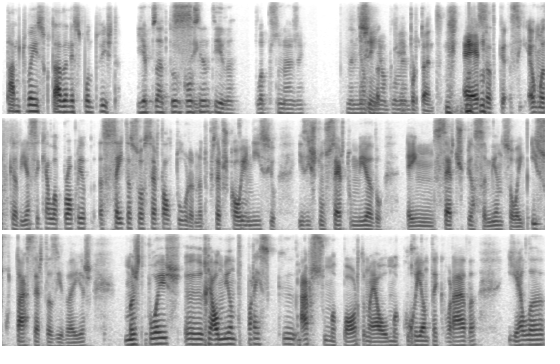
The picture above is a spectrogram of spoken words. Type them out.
está muito bem executada nesse ponto de vista. E apesar de tudo, consentida pela personagem. Na minha sim, opinião, pelo é menos. É importante. É, essa é uma decadência que ela própria aceita só a certa altura. Não? É? Tu percebes que ao sim. início existe um certo medo em certos pensamentos ou em executar certas ideias, mas depois uh, realmente parece que abre-se uma porta, não é? Ou uma corrente é quebrada e ela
